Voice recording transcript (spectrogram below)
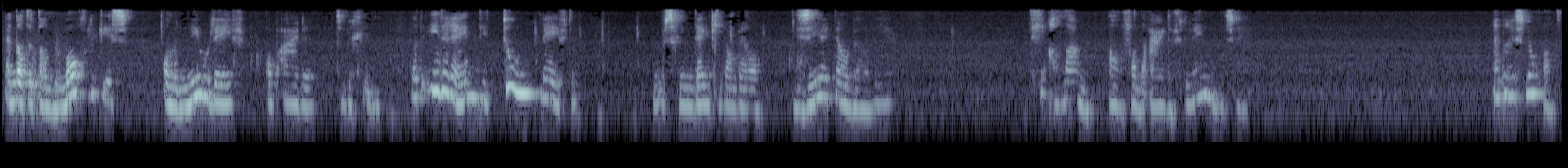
en dat het dan mogelijk is om een nieuw leven op aarde te beginnen. Dat iedereen die toen leefde, misschien denk je dan wel, zie ik dan wel weer, die al lang al van de aarde verdwenen zijn. En er is nog wat.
